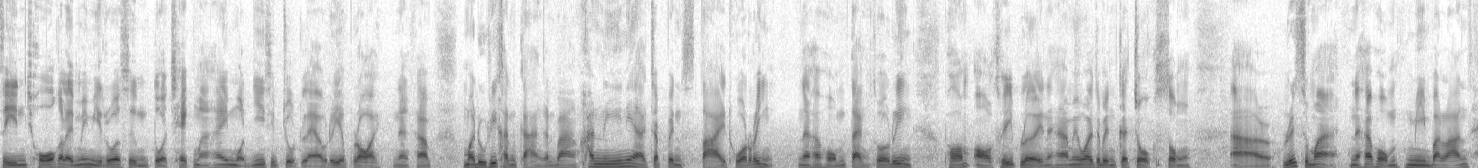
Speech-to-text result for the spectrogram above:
ซีนโชกอะไรไม่มีรั่วซึมตัวเช็คมาให้หมด 20 จุดแล้วเรียบร้อยนะครับ มาดูที่คันกลางกันบ้าง คันนี้เนี่ยจะเป็นสไตล์ทัวริงนะครับผมแต่งทัวริงพร้อมออกทริปเลยนะฮะไม่ว่าจะเป็นกระจกทรงริซูมานะครับผมมีบาลานซ์แฮ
